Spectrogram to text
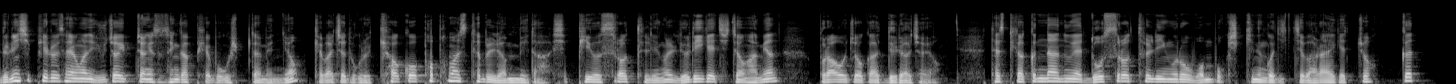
느린 CPU를 사용하는 유저 입장에서 생각해 보고 싶다면요. 개발자 도구를 켜고 퍼포먼스 탭을 엽니다. CPU throttling을 느리게 지정하면 브라우저가 느려져요. 테스트가 끝난 후에 No throttling으로 원복시키는 것 잊지 말아야겠죠?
